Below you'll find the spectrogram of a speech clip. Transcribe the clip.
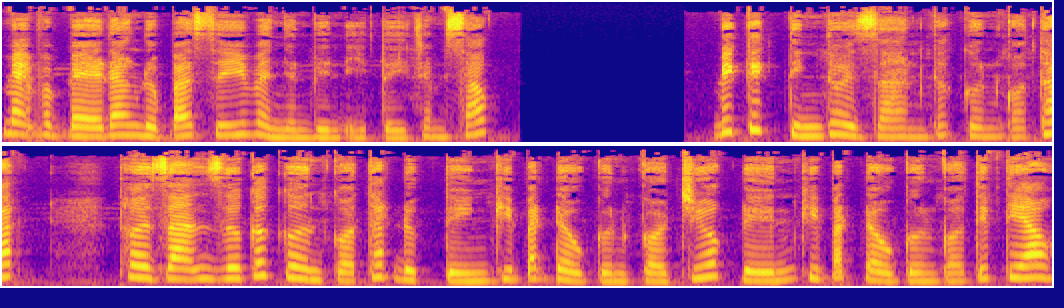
mẹ và bé đang được bác sĩ và nhân viên y tế chăm sóc. Biết cách tính thời gian các cơn co thắt. Thời gian giữa các cơn co thắt được tính khi bắt đầu cơn co trước đến khi bắt đầu cơn co tiếp theo.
